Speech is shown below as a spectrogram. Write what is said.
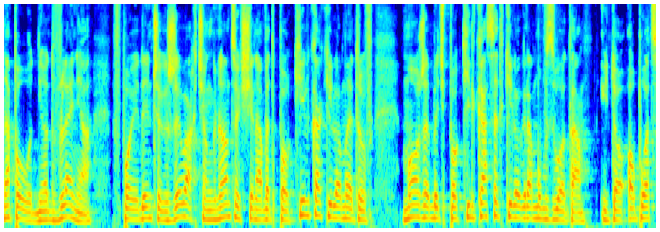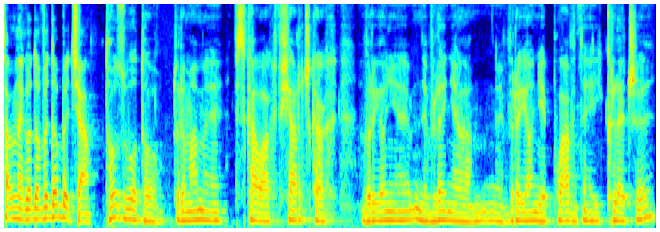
na południe od Wlenia. W pojedynczych żyłach ciągnących się nawet po kilka kilometrów może być po kilkaset kilogramów złota i to opłacalnego do wydobycia. To złoto, które mamy w skałach, w siarczkach, w rejonie Wlenia, w rejonie Pławnej, Kleczy,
